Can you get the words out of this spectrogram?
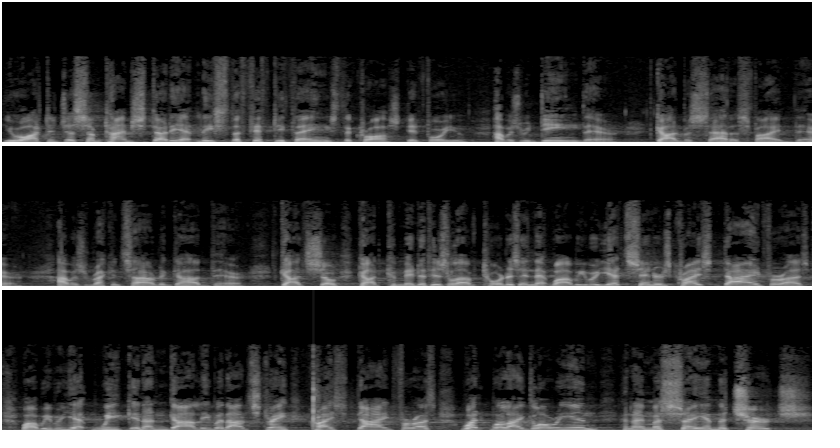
You ought to just sometimes study at least the 50 things the cross did for you. I was redeemed there. God was satisfied there. I was reconciled to God there. God so God commended his love toward us in that while we were yet sinners, Christ died for us. While we were yet weak and ungodly without strength, Christ died for us. What will I glory in? And I must say in the church.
